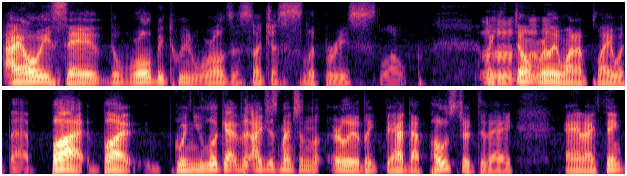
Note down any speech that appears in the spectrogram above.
I always say the world between worlds is such a slippery slope. Like you Mhm, don't mhm. really want to play with that. But but when you look at, I just mentioned earlier, like they had that poster today, and I think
